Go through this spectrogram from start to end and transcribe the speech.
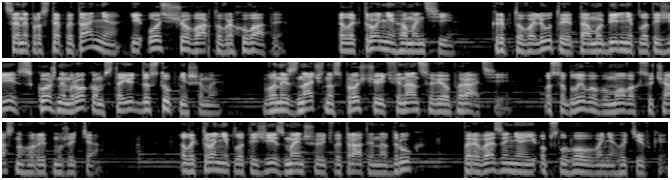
Це непросте питання, і ось що варто врахувати: електронні гаманці, криптовалюти та мобільні платежі з кожним роком стають доступнішими. Вони значно спрощують фінансові операції, особливо в умовах сучасного ритму життя. Електронні платежі зменшують витрати на друк, перевезення і обслуговування готівки.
